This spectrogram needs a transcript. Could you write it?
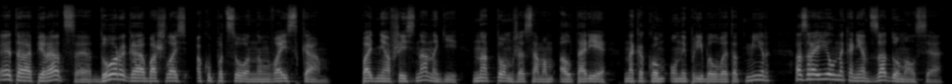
Эта операция дорого обошлась оккупационным войскам. Поднявшись на ноги на том же самом алтаре, на каком он и прибыл в этот мир, Азраил наконец задумался.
